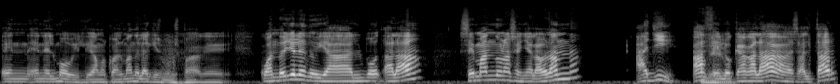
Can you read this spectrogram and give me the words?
en, en el móvil, digamos, con el mando de la Xbox. para que Cuando yo le doy al bot, a la A, se manda una señal a Holanda, allí hace Ya. lo que haga la A, saltar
